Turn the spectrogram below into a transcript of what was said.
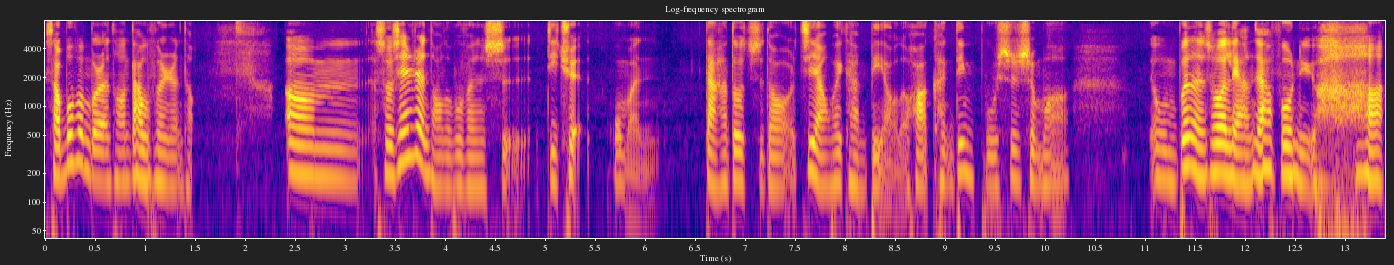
少部分不认同，大部分认同。嗯，首先认同的部分是，的确，我们大家都知道，既然会看 BL 的话，肯定不是什么，我们不能说良家妇女哈，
